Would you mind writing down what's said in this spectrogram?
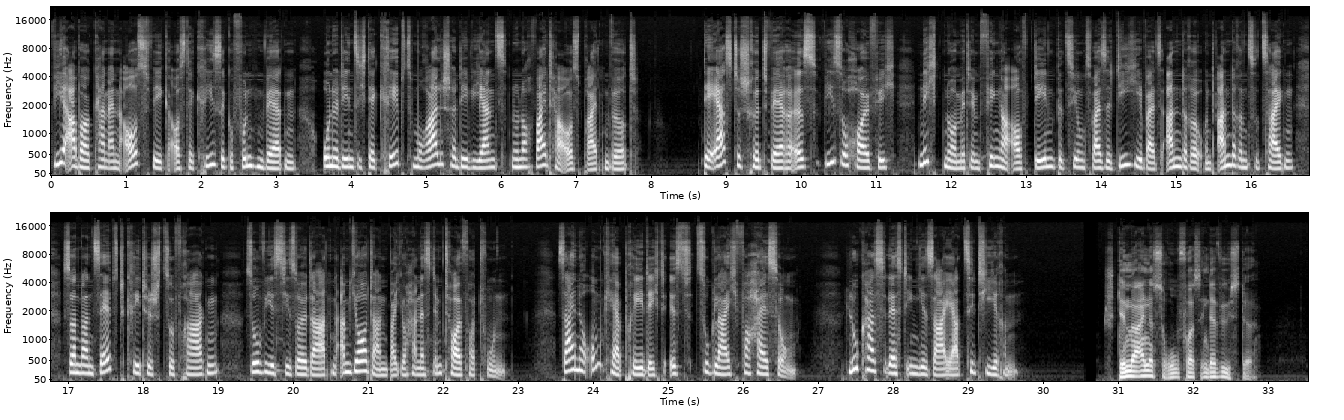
Wie aber kann ein Ausweg aus der Krise gefunden werden, ohne den sich der Krebs moralischer Devianz nur noch weiter ausbreiten wird? Der erste Schritt wäre es, wie so häufig, nicht nur mit dem Finger auf den bzw. die jeweils andere und anderen zu zeigen, sondern selbstkritisch zu fragen, so wie es die Soldaten am Jordan bei Johannes dem Täufer tun. Seine Umkehrpredigt ist zugleich Verheißung. Lukas lässt ihn Jesaja zitieren. Stimme eines Rufers in der Wüste.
